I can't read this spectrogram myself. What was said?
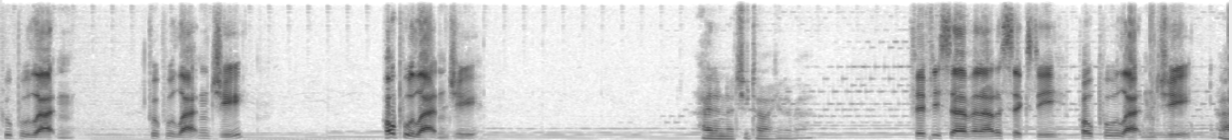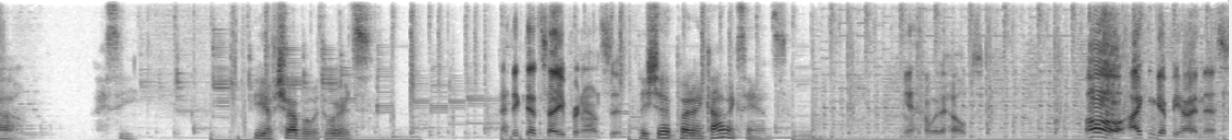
Poo poo Latin. Poo poo Latin G? Popu Latin G. I don't know what you're talking about. 57 out of 60. Popu Latin G. Oh, I see. You have trouble with words. I think that's how you pronounce it. They should have put it in Comic Sans. Yeah, that would have helped. Oh, I can get behind this.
